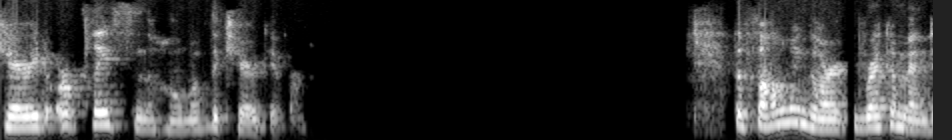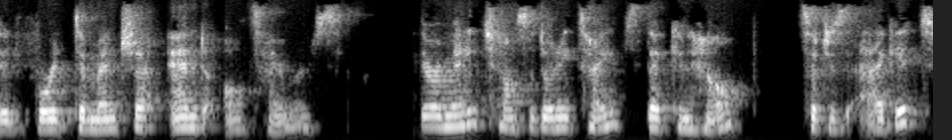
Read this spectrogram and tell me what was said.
carried, or placed in the home of the caregiver. The following are recommended for dementia and Alzheimer's. There are many chalcedony types that can help, such as agate,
